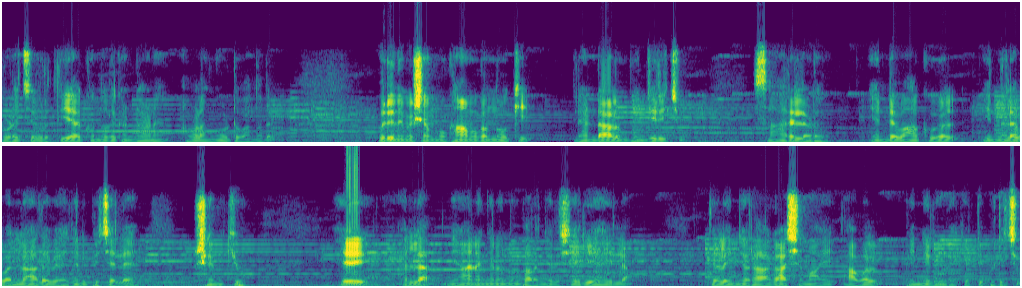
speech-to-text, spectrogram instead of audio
തുടച്ച് വൃത്തിയാക്കുന്നത് കണ്ടാണ് അവൾ അങ്ങോട്ട് വന്നത്. ഒരു നിമിഷം മുഖാമുഖം നോക്കി രണ്ടാളും പുഞ്ചിരിച്ചു. സാരല്ലടോ എന്റെ വാക്കുകൾ ഇന്നലെ വല്ലാതെ വേദനിപ്പിച്ചല്ലേ? ക്ഷമിക്കൂ. ഏയ് അല്ല ഞാൻ അങ്ങനൊന്നും പറഞ്ഞത് ശരിയായില്ല. തെളിഞ്ഞൊരാകാശമായി അവൾ പിന്നിലൂടെ കെട്ടിപ്പിടിച്ചു.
